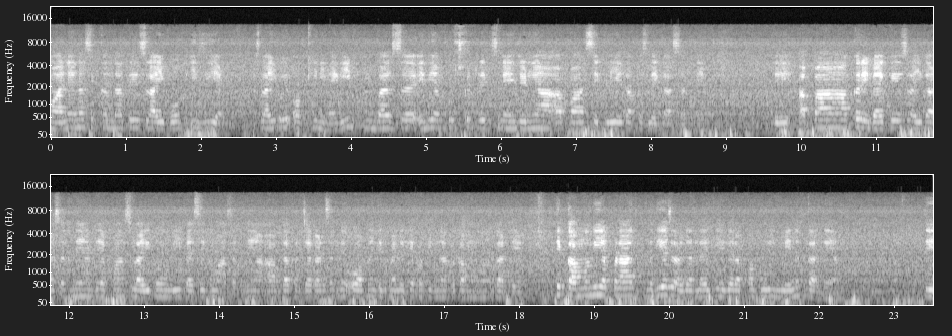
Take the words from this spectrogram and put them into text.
ਮਨ ਹੈ ਨਾ ਸਿੱਖਣ ਦਾ ਤੇ ਸਿਲਾਈ ਬਹੁਤ ਈਜ਼ੀ ਹੈ। ਸਿਲਾਈ ਕੋਈ ਔਖੀ ਨਹੀਂ ਹੈਗੀ, ਬਸ ਇਹਦੀਆਂ ਕੁਝ ਕੁ ਟ੍ਰਿਕਸ ਨੇ ਜਿਹੜੀਆਂ ਆਪਾਂ ਸਿੱਖ ਲਈਏ ਤਾਂ ਆਪਾਂ ਸਿਲਾਈ ਕਰ ਸਕਦੇ ਹਾਂ। ਤੇ ਆਪਾਂ ਘਰੇ ਬਹਿ ਕੇ ਸਿਲਾਈ ਕਰ ਸਕਦੇ ਹਾਂ ਤੇ ਆਪਾਂ ਸਿਲਾਈ ਤੋਂ ਵੀ ਪੈਸੇ ਕਮਾ ਸਕਦੇ ਹਾਂ ਆਪ ਦਾ ਖਰਚਾ ਕੱਢ ਸਕਦੇ ਉਹ ਆਪਣੇ ਤੇ ਡਿਪੈਂਡ ਹੈ ਕਿ ਆਪਾਂ ਕਿੰਨਾ ਕੁ ਕੰਮ ਕਰਦੇ ਹਾਂ। ਤੇ ਕੰਮ ਵੀ ਆਪਣਾ ਵਧੀਆ ਚੱਲ ਜਾਂਦਾ ਹੈ ਕਿ ਅਗਰ ਆਪਾਂ ਪੂਰੀ ਮਿਹਨਤ ਕਰਦੇ ਹਾਂ ਤੇ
